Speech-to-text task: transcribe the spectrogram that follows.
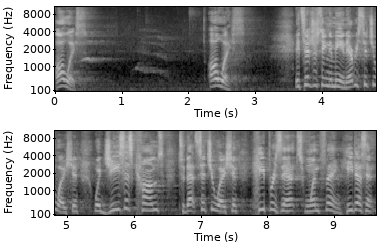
Always. Always. It's interesting to me in every situation, when Jesus comes to that situation, he presents one thing. He doesn't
